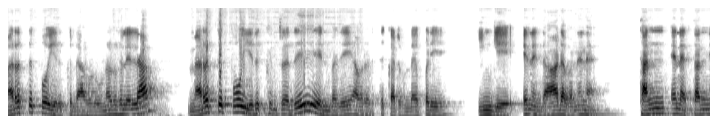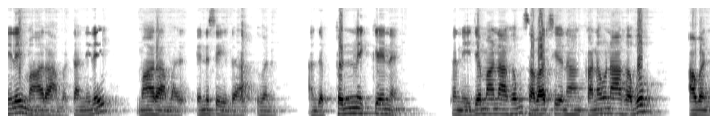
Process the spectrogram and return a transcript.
மரத்து போய் இருக்கின்றார்கள் உணர்வுகள் எல்லாம் மரத்து போய் இருக்கின்றது என்பதை அவர் எடுத்து காட்டுகின்றார். எப்படி? இங்கே. என்ன இந்த ஆடவன் என்ன தன் என்ன தன்னிலை மாறாமல் தன்னிலை மாறாமல் என்ன செய்கின்றான் இவன்? அந்த பெண்ணுக்கு என்ன தன் எஜமானாகவும் சவார் செய்வனாக கணவனாகவும் அவன்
